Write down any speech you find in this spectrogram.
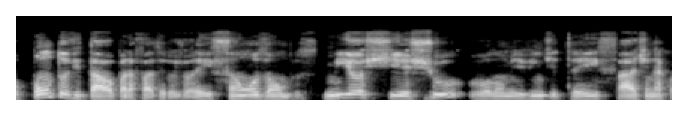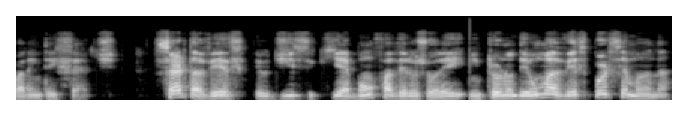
O ponto vital para fazer o jorei são os ombros. Miyoshieshu, volume 23, página 47. Certa vez eu disse que é bom fazer o jorei em torno de uma vez por semana,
